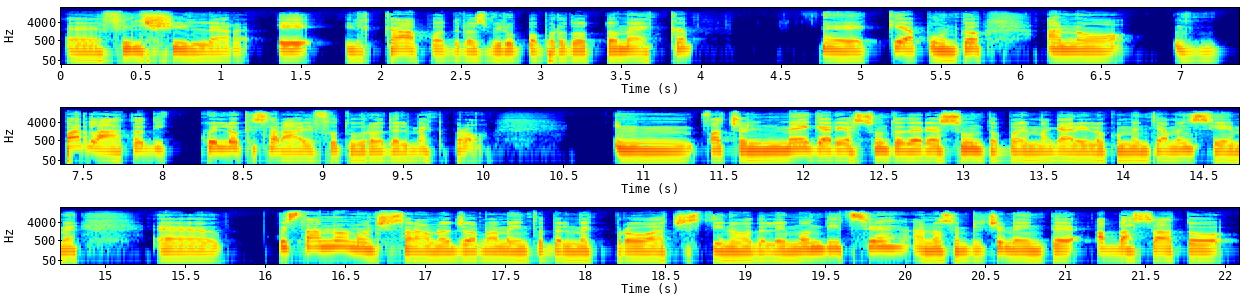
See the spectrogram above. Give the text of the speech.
eh, Phil Schiller e il capo dello sviluppo prodotto Mac eh, che appunto hanno mm, parlato di quello che sarà il futuro del Mac Pro. In, faccio il mega riassunto del riassunto, poi magari lo commentiamo insieme. Eh, quest'anno non ci sarà un aggiornamento del Mac Pro a cestino delle immondizie, hanno semplicemente abbassato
